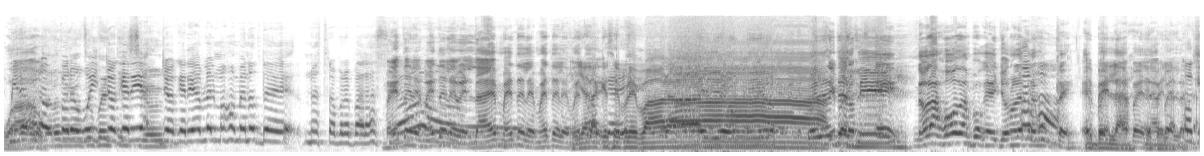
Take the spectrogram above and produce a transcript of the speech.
Wow. Mira, pero, pero güey, yo quería, yo quería hablar más o menos de nuestra preparación. Métele, métele, ¿verdad? Eh, Métele, métele, métele. Ella la que se prepara. Sí, pero eh, no la jodan porque yo no le pregunté. Es, Es verdad, verdad, es verdad, es verdad. verdad. Ok.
